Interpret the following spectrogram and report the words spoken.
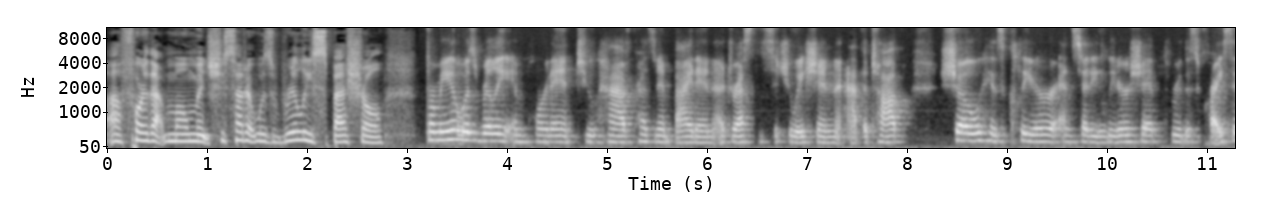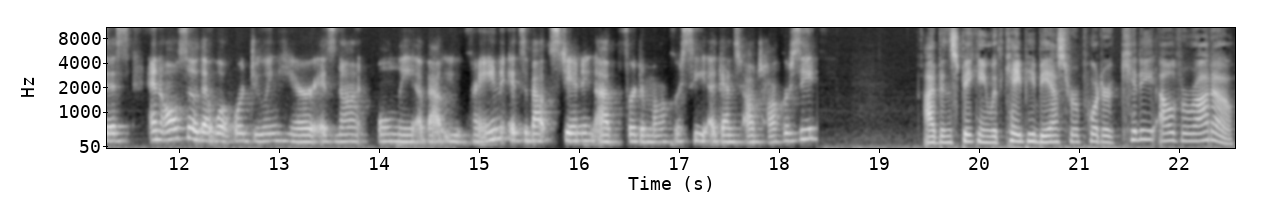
uh, for that moment she said it was really special. For me it was really important to have president biden address the situation at the top show his clear and steady leadership through this crisis and also that what we're doing here is not only about ukraine it's about standing up for democracy against autocracy I've been speaking with KPBS reporter Kitty Alvarado.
